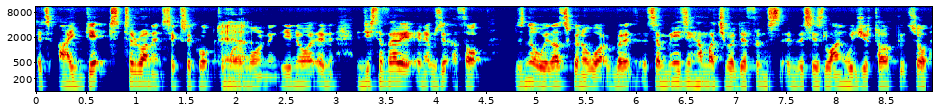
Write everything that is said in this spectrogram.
It's I get to run at six o'clock tomorrow yeah. morning, you know, and, and just a very and it was I thought there's no way that's going to work. But it's amazing how much of a difference this is language you're talking. So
